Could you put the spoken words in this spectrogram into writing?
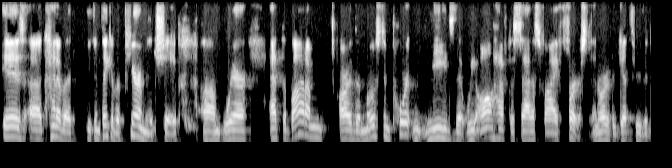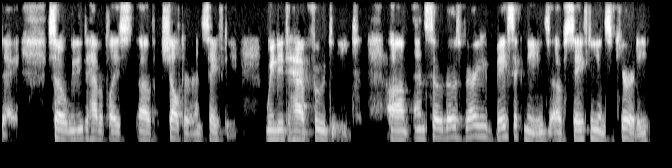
is a kind of a, you can think of a pyramid shape, um, where at the bottom are the most important needs that we all have to satisfy first in order to get through the day. So we need to have a place of shelter and safety. We need to have food to eat. Um, and so those very basic needs of safety and security,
